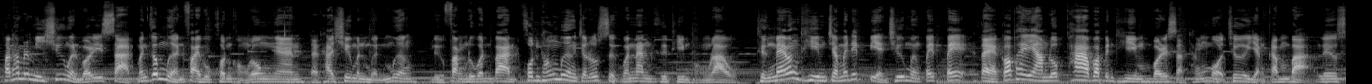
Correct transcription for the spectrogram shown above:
เพราะถ้ามันมีชื่อเหมือนบริษัท มันก็เหมือนฝ่ายบุคคลของโรงงาน แต่ถ้าชื่อมันเหมือนเมือง หรือฟังดูบ้านๆคนทั้งเมืองจะรู้สึกว่านั่นคือทีมของเรา ถึงแม้บางทีมจะไม่ได้เปลี่ยนชื่อเมืองเป๊ะๆแต่ก็พยายามลบภาพว่าเป็นทีมบริษัททั้งหมดชื่ออย่างกัมบะเรโซ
